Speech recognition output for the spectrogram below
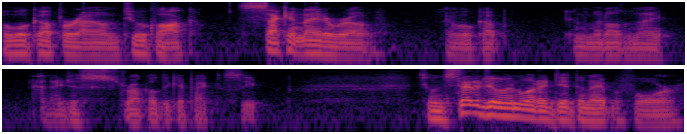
I woke up around 2 o'clock, second night in a row. I woke up in the middle of the night and I just struggled to get back to sleep. So instead of doing what I did the night before,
